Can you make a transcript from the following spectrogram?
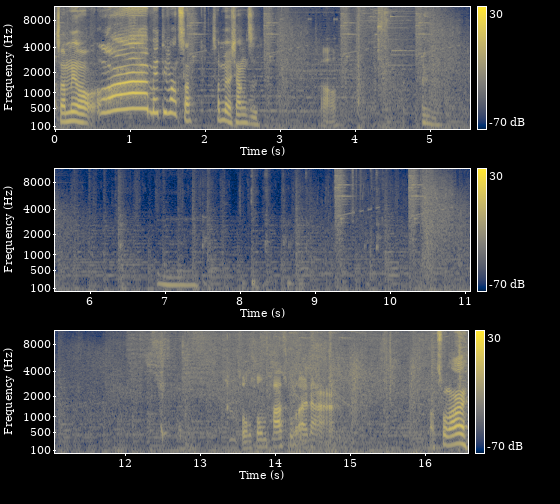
上面有啊，没地方藏，上面有箱子。好。从中爬出来的，爬出来，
